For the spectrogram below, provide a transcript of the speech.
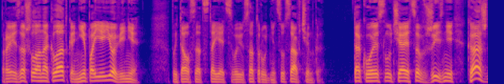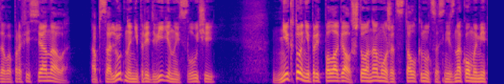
Произошла накладка не по ее вине. Пытался отстоять свою сотрудницу Савченко. Такое случается в жизни каждого профессионала. Абсолютно непредвиденный случай. Никто не предполагал, что она может столкнуться с незнакомыми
